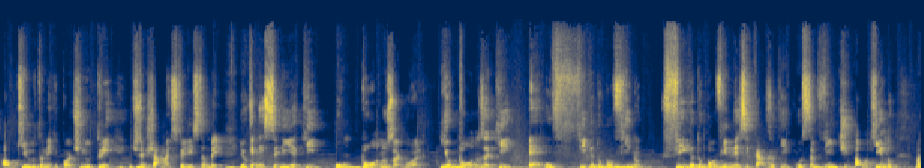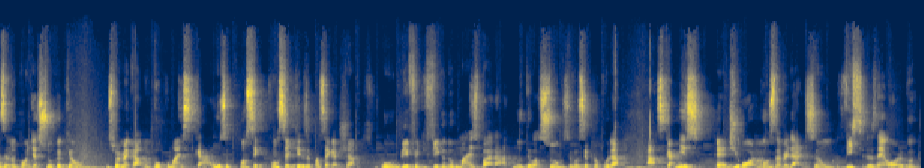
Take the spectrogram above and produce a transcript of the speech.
ao quilo também que pode te nutrir e te deixar mais feliz também. E eu quero inserir aqui um bônus agora. E o bônus aqui é o fígado bovino fígado bovino. Nesse caso aqui custa 20 ao quilo, mas é no Pão de Açúcar, que é um supermercado um pouco mais caro. Você com certeza consegue achar o bife de fígado mais barato no teu açougue se você procurar. As carnes é, de órgãos, na verdade, são vísceras, né? Órgãos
